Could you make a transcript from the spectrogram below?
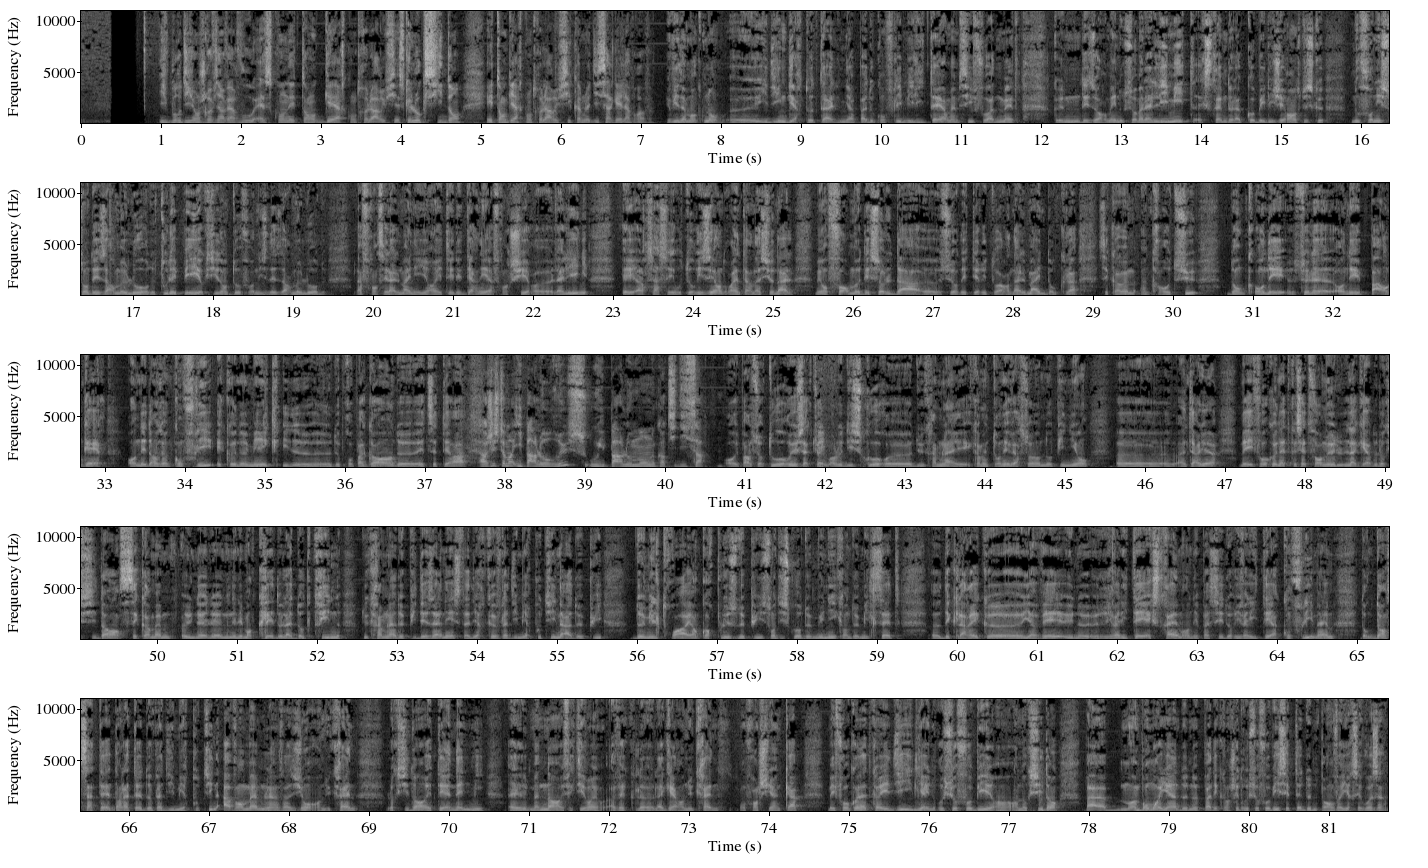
Yves Bourdillon, je reviens vers vous. Est-ce qu'on est en guerre contre la Russie? Est-ce que l'Occident est en guerre contre la Russie, comme le dit Sergei Lavrov? Évidemment que non. Euh, il dit une guerre totale, il n'y a pas de conflit militaire, même s'il faut admettre que désormais nous sommes à la limite extrême de la co-belligérance, puisque nous fournissons des armes lourdes. Tous les pays occidentaux fournissent des armes lourdes, la France et l'Allemagne ayant été les derniers à franchir euh, la ligne. Et alors ça, c'est autorisé en droit international, mais on forme des soldats euh, sur des territoires en Allemagne, donc là, c'est quand même un cran au-dessus. Donc on n'est pas en guerre on est dans un conflit économique, de, propagande, etc. Alors justement, il parle aux Russes ou il parle au monde quand il dit ça? Oh, Il parle surtout aux Russes. Actuellement, le discours euh, du Kremlin est quand même tourné vers son opinion euh. Mais il faut reconnaître que cette formule, la guerre de l'Occident, c'est quand même un élément clé de la doctrine du Kremlin depuis des années. C'est-à-dire que Vladimir Poutine a depuis 2003 et encore plus depuis son discours de Munich en 2007 euh, déclaré qu'il y avait une rivalité extrême. On est passé de rivalité à conflit même. Donc dans sa tête, dans la tête de Vladimir Poutine, avant même l'invasion en Ukraine, l'Occident était un ennemi. Maintenant, effectivement, avec la guerre en Ukraine, on franchit un cap. Mais il faut reconnaître quand il dit qu'il y a une russophobie en, Occident, bah, un bon moyen de ne pas déclencher de russophobie, c'est peut-être de ne pas envahir ses voisins.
